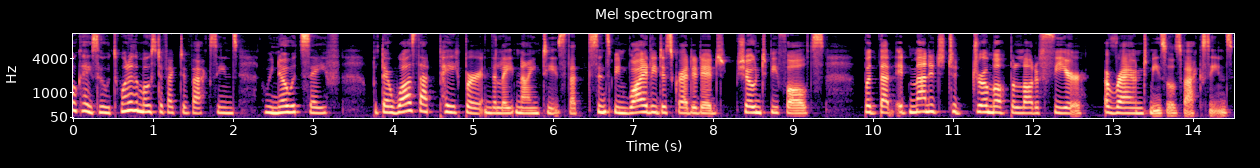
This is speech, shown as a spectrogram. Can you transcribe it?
Okay, so it's one of the most effective vaccines, we know it's safe. But there was that paper in the late 90s that's since been widely discredited, shown to be false, but that it managed to drum up a lot of fear around measles vaccines.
